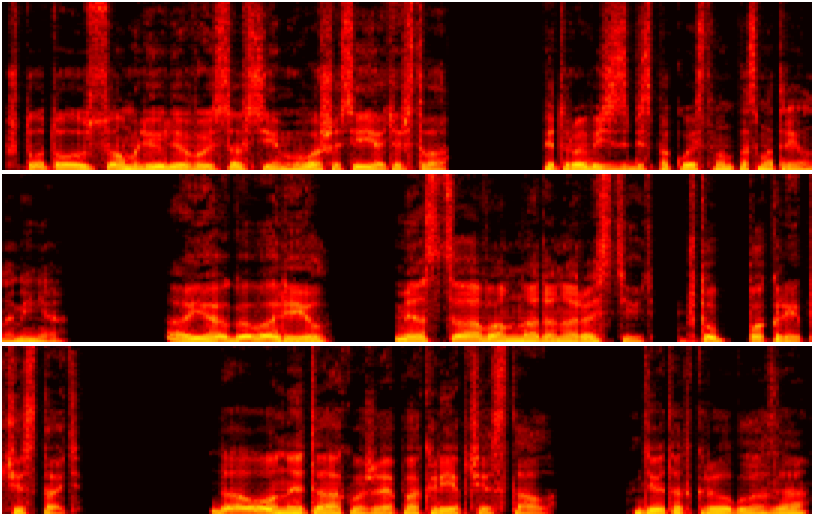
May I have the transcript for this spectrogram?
«Что-то сомлели вы совсем, ваше сиятельство». Петрович с беспокойством посмотрел на меня. «А я говорил, мясца вам надо нарастить, чтоб покрепче стать». «Да он и так уже покрепче стал». Дед открыл глаза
